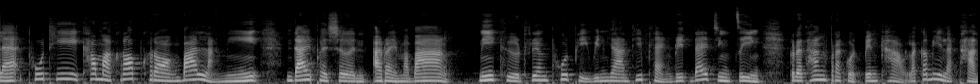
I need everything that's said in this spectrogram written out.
และผู้ที่เข้ามาครอบครองบ้านหลังนี้ ได้เผชิญอะไรมาบ้าง นี่คือเรื่องพูดผีวิญญาณที่แผลงฤทธิ์ได้จริง ๆ กระทั่งปรากฏเป็นข่าว แล้วก็มีหลักฐาน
